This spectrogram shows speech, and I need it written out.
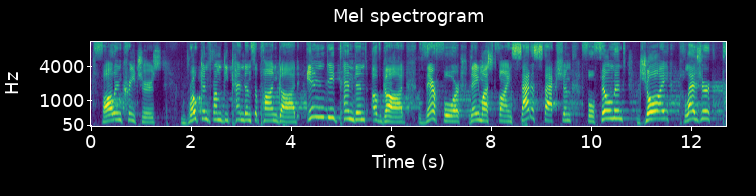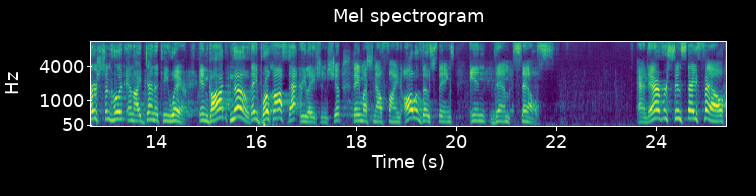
fallen creatures, broken from dependence upon God, independent of God. Therefore, they must find satisfaction, fulfillment, joy, pleasure, personhood, and identity where? In God? No, they broke off that relationship. They must now find all of those things in themselves. And ever since they fell,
